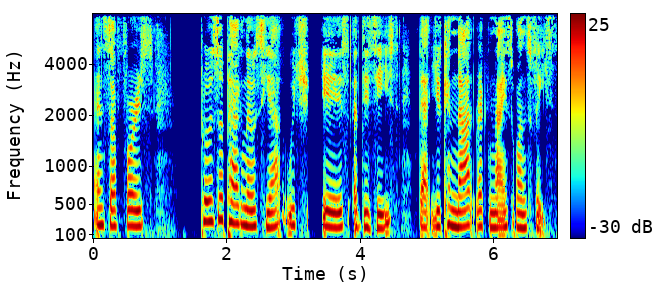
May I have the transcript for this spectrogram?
and suffers prosopagnosia, which is a disease that you cannot recognize one's face.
